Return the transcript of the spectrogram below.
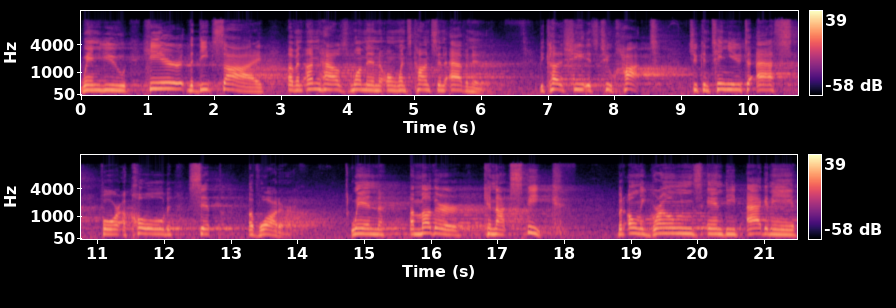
When you hear the deep sigh of an unhoused woman on Wisconsin Avenue because she is too hot to continue to ask for a cold sip of water. When a mother cannot speak, but only groans in deep agony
